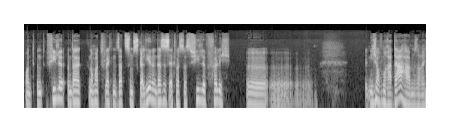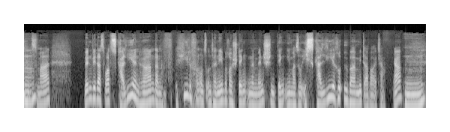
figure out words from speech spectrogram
Und, und viele, und da nochmal vielleicht ein Satz zum Skalieren, und das ist etwas, was viele völlig äh, äh, nicht auf dem Radar haben, sage ich mhm. jetzt mal. Wenn wir das Wort skalieren hören, dann viele von uns unternehmerisch denkenden Menschen denken immer so, ich skaliere über Mitarbeiter. Ja, mhm.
